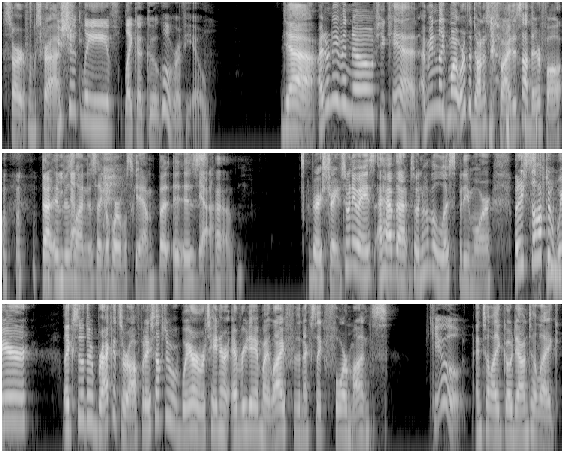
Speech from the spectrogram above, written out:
Start from scratch. you should leave like a Google review. Yeah, I don't even know if you can. I mean, like my orthodontist is fine. It's not their fault that Invisalign is like a horrible scam, but it is Yeah. um, very strange. So, anyways, I have that, so I don't have a lisp anymore. But I still have to Mm. wear like so their brackets are off, but I still have to wear a retainer every day of my life for the next like four months Cute. until I go down to like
